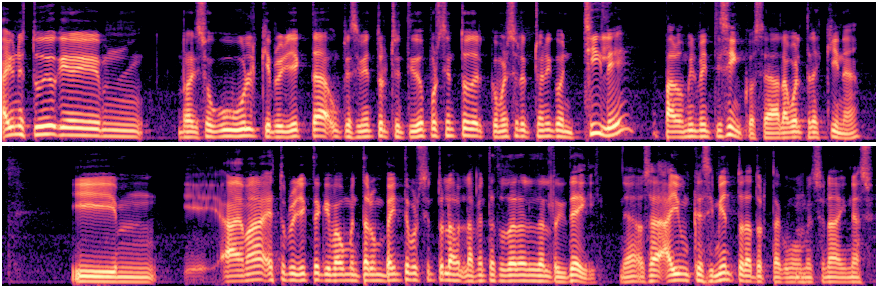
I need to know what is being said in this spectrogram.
hay un estudio que mm, realizó Google que proyecta un crecimiento del 32% del comercio electrónico en Chile para 2025, o sea, a la vuelta de la esquina. Y, mm, además esto proyecta que va a aumentar un 20% las, las ventas totales del retail. O sea, hay un crecimiento de la torta, como mm. mencionaba Ignacio.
